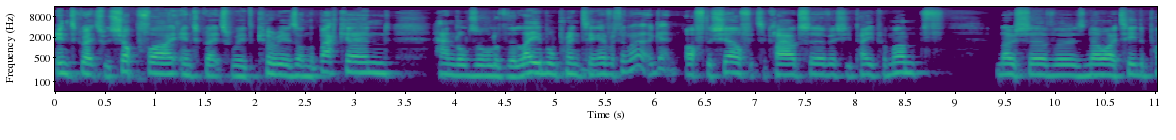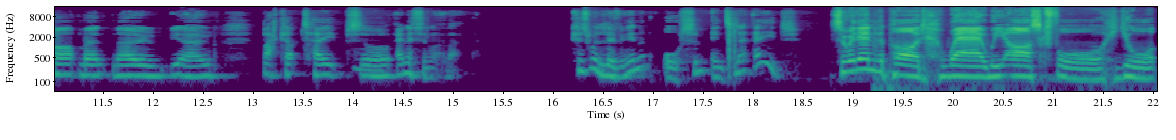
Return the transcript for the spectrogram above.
integrates with Shopify, integrates with couriers on the back end, handles all of the label printing, everything like that. Again, off the shelf, it's a cloud service, you pay per month, no servers, no IT department, no, you know, backup tapes mm-hmm. or anything like that. Because we're living in an awesome internet age. So we're at the end of the pod where we ask for your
